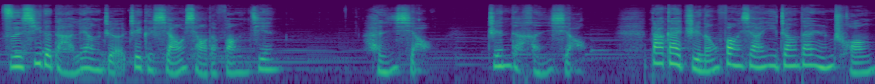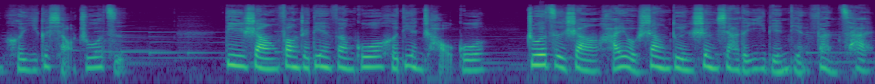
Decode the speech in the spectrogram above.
仔细地打量着这个小小的房间，很小，真的很小，大概只能放下一张单人床和一个小桌子。地上放着电饭锅和电炒锅，桌子上还有上顿剩下的一点点饭菜。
